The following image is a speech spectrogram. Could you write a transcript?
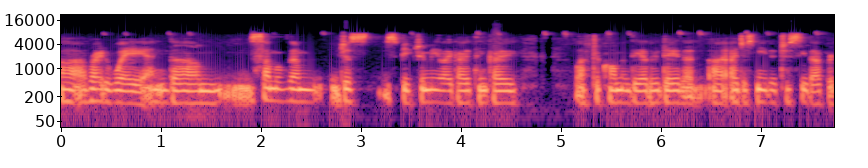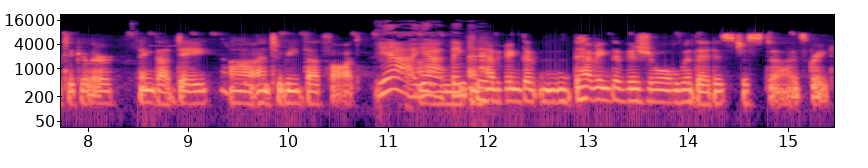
uh, right away. And um, some of them just speak to me. Like I think I left a comment the other day that I, I just needed to see that particular thing that day uh, and to read that thought. Yeah, yeah. Um, thank and you. And having the having the visual with it is just uh, it's great.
